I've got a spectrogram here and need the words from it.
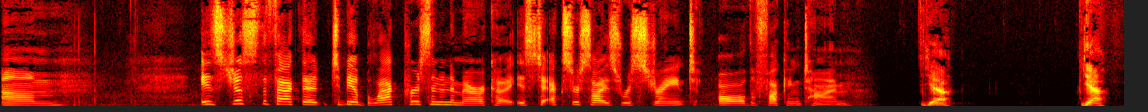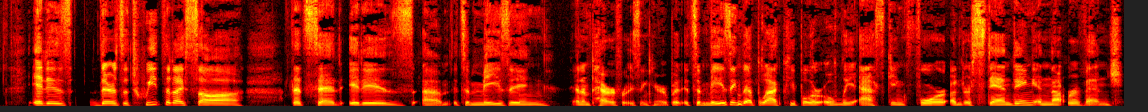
um, is just the fact that to be a black person in America is to exercise restraint all the fucking time. Yeah. Yeah. It is. There's a tweet that I saw that said it is, um, it's amazing, and I'm paraphrasing here, but it's amazing that black people are only asking for understanding and not revenge.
